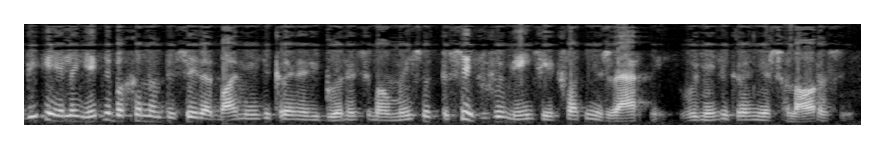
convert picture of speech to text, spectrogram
Weet jy, jy het net begin om te sê dat baie mense kry net die bonusse, maar mense moet besef hoeveel mense het vat nie eens werk nie. Hoeveel mense kry nie eens salarisse nie.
